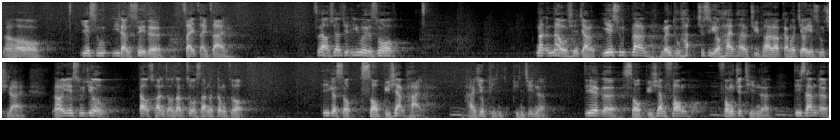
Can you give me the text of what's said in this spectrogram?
然后耶稣依然睡得宅宅宅，这好像就意味着说，那那我先讲，耶稣让门徒害就是有害怕有惧怕，然后赶快叫耶稣起来，然后耶稣就到船头上做三个动作。第一个手手比向海，海就平平静了；第二个手比向风，风就停了；第三个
